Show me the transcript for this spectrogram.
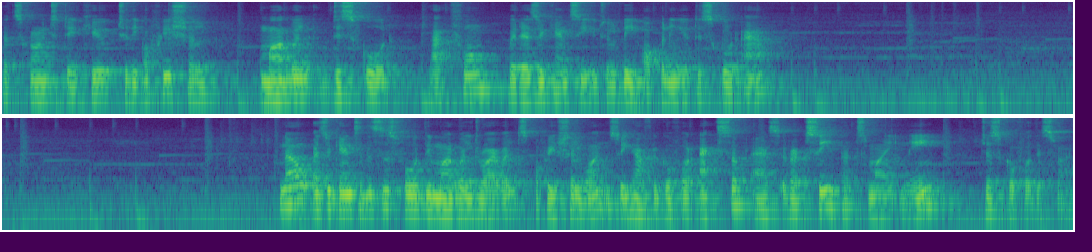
That's going to take you to the official marvel discord platform where as you can see it will be opening your discord app. Now as you can see this is for the marvel rivals official one. So you have to go for accept as Rexy that's my name. Just go for this one.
